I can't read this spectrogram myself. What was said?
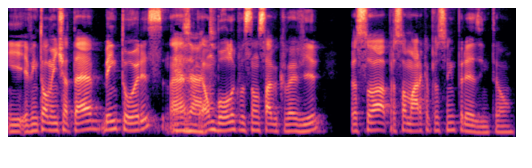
e, eventualmente, até mentores, né? É um bolo que você não sabe o que vai vir para sua, sua marca, para sua empresa. Então,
